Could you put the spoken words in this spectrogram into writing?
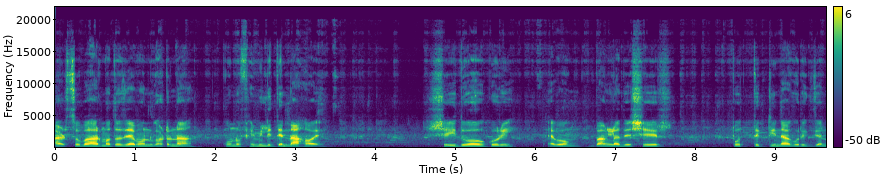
আর সোবাহার মতো যে এমন ঘটনা কোনো ফ্যামিলিতে না হয়, সেই দোয়াও করি এবং বাংলাদেশের প্রত্যেকটি নাগরিক যেন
